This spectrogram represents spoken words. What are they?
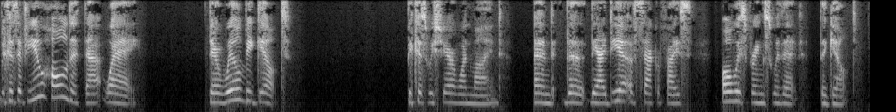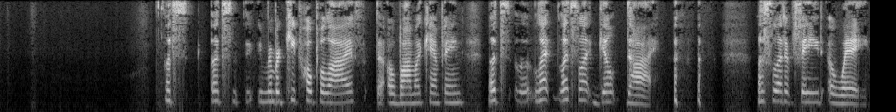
Because if you hold it that way, there will be guilt because we share one mind. And the, the idea of sacrifice always brings with it the guilt. Let's let's remember keep hope alive, the Obama campaign. Let's let let's let guilt die. let's let it fade away.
